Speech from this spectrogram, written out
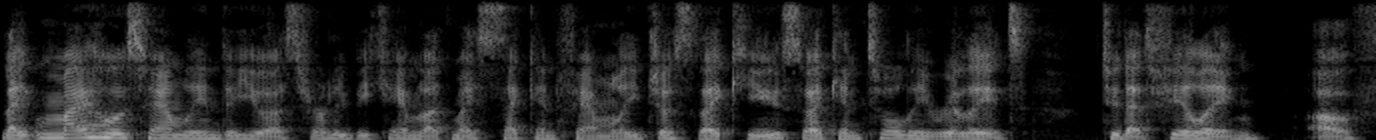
like my host family in the us really became like my second family just like you so i can totally relate to that feeling of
